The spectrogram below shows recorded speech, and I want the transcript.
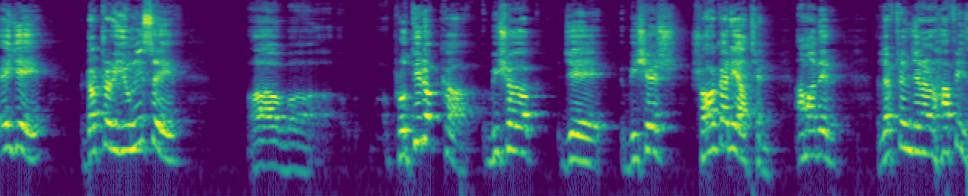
এই যে ডক্টর ইউনিসেফ প্রতিরক্ষা বিষয়ক যে বিশেষ সহকারী আছেন আমাদের লেফটেন্যান্ট জেনারেল হাফিজ,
